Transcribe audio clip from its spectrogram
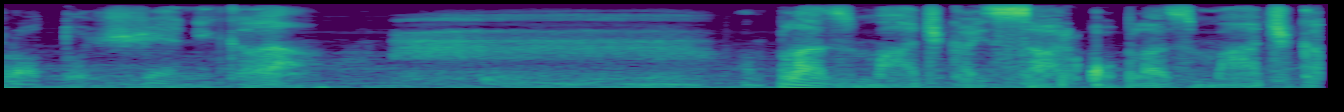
protogênica plasmática e sarcoplasmática,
